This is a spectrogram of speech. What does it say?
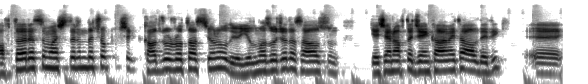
Hafta arası maçlarında çok şey- kadro rotasyonu oluyor. Yılmaz Hoca da sağ olsun. Geçen hafta Cenk Ahmet'i al dedik. E,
